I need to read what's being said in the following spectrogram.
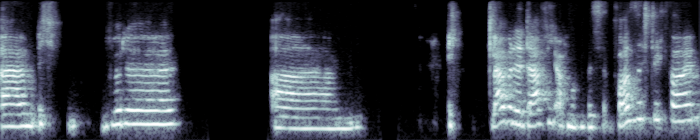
Ähm, ich würde ähm, ich glaube, da darf ich auch noch ein bisschen vorsichtig sein.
